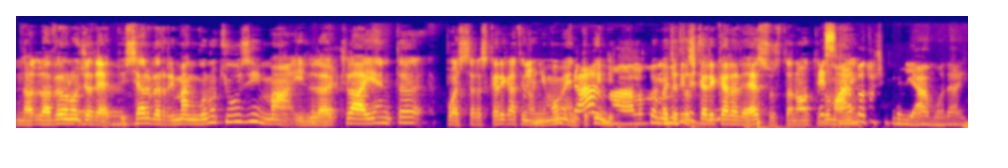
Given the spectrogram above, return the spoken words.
No, l'avevano già detto, i server rimangono chiusi, ma il okay. client può essere scaricato quindi in ogni momento. Calma, quindi lo, lo mettete a scaricare giù. adesso, stanotte, e domani. sabato ci proviamo, dai.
